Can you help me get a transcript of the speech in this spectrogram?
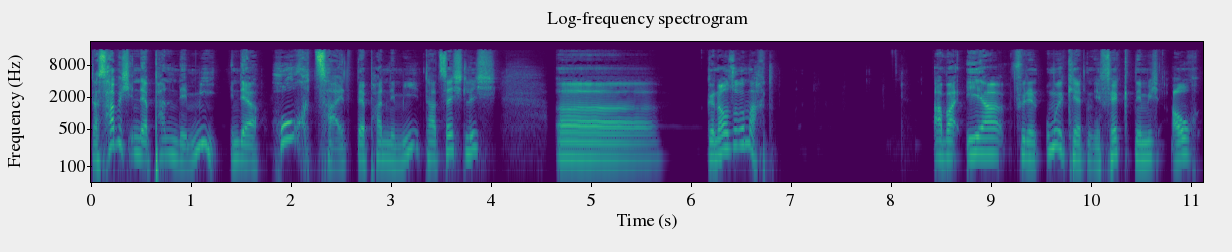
das habe ich in der Pandemie, in der Hochzeit der Pandemie tatsächlich äh, genauso gemacht. Aber eher für den umgekehrten Effekt, nämlich auch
